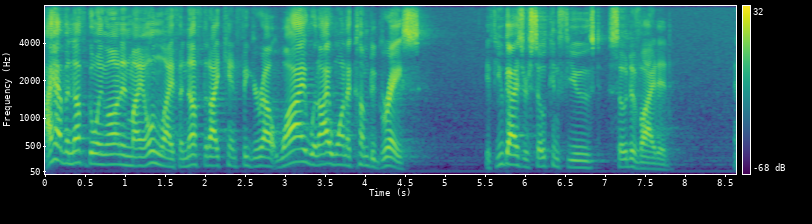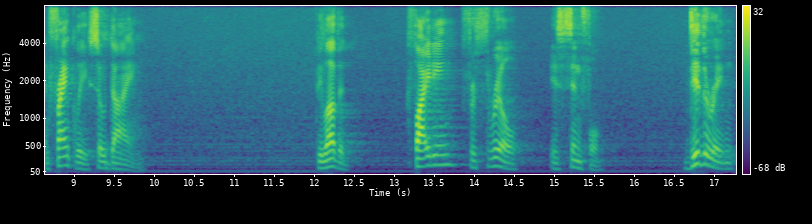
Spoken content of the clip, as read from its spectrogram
I have enough going on in my own life, enough that I can't figure out why would I want to come to grace if you guys are so confused, so divided, and frankly, so dying. Beloved, Fighting for thrill is sinful. Dithering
